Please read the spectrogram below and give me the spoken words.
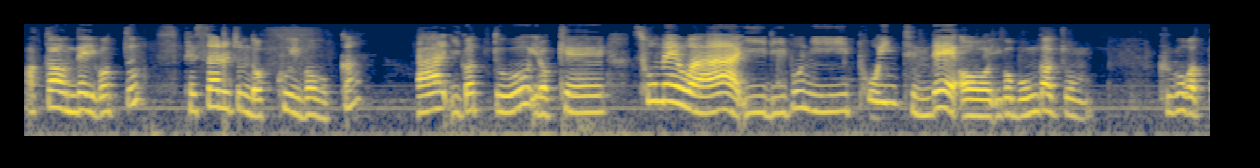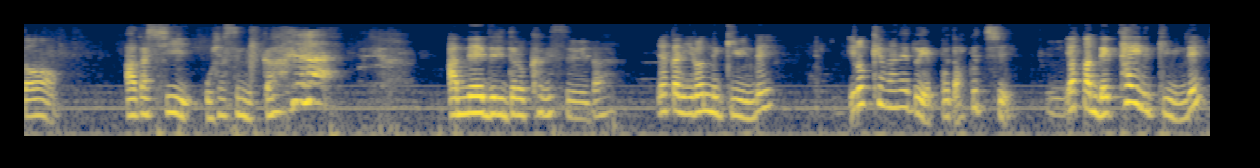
아까운데 이것도 뱃살을 좀 넣고 입어볼까? 아 이것도 이렇게 소매와 이 리본이 포인트인데 어 이거 뭔가 좀 그거 같다. 아가씨 오셨습니까? 안내해드리도록 하겠습니다. 약간 이런 느낌인데 이렇게만 해도 예쁘다, 그치? 약간 넥타이 느낌인데?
